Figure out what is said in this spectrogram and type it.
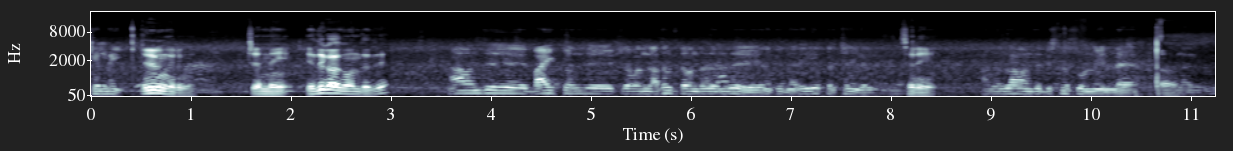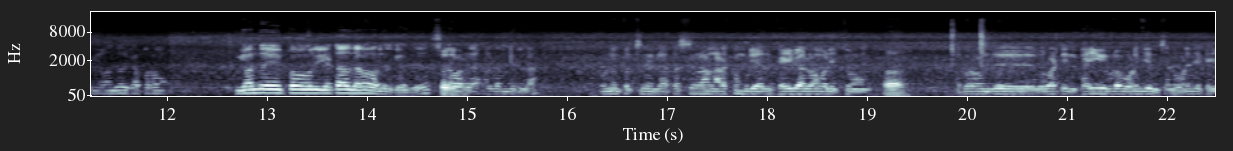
சென்னை. இருங்க இருங்க. சென்னை. எதுக்காக வந்தது? நான் வந்து பாய்க்கு வந்து வந்து அதல்கிட்ட வந்தது வந்து எனக்கு நிறைய பிரச்சனைகள். சரி. அதெல்லாம் வந்து பிஸ்னஸ் ஒன்றும் இல்லை. இங்கே வந்ததுக்கப்புறம் இங்கே வந்து இப்போ ஒரு எட்டாவது தடவை வந்திருக்கிறது பரவாயில்ல அலமதுல்லா. ஒன்றும் பிரச்சனை இல்லை. ஃபஸ்ட்டுலாம் நடக்க முடியாது. கை காலெல்லாம் வலிக்கும். அப்புறம் வந்து ஒரு வாட்டி இந்த கை கூட உடஞ்சிருந்துச்சு. அந்த உடஞ்ச கை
